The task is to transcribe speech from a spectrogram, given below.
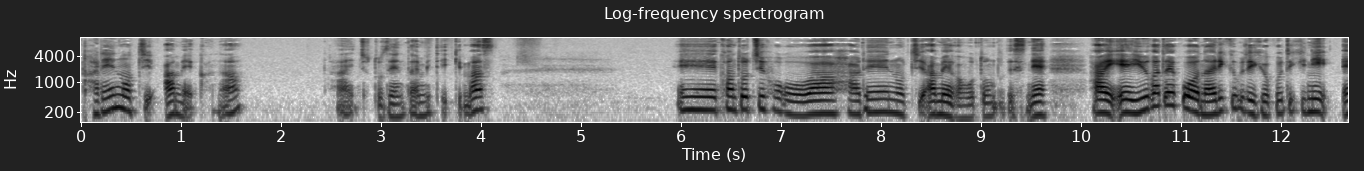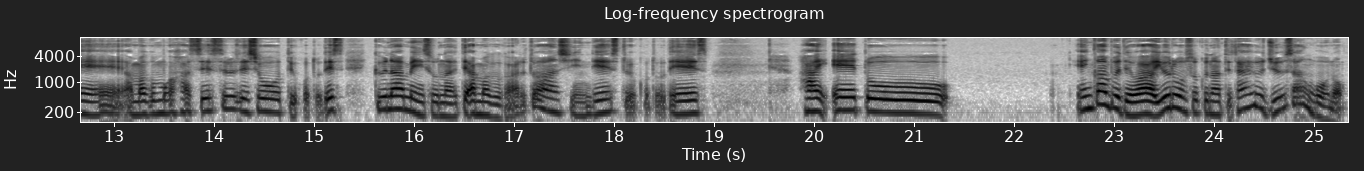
晴れのち雨かな。はい、ちょっと全体見ていきます。えー、関東地方は晴れのち雨がほとんどですね。はい、えー、夕方以降は内陸部で局的に、えー、雨雲が発生するでしょうということです。急な雨に備えて雨具があると安心ですということです。はい、えーと、沿岸部では夜遅くなって台風13号の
